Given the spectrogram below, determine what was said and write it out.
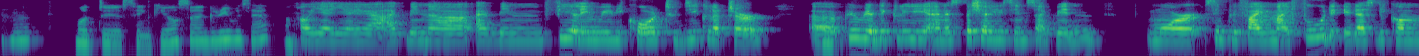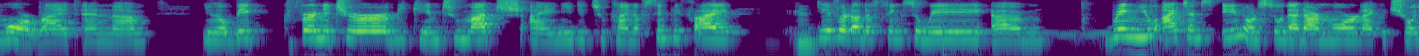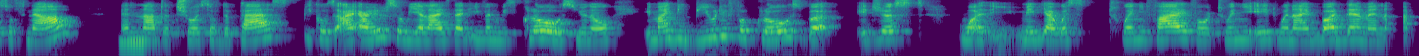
Mm-hmm. What do you think? You also agree with that? Oh yeah, yeah, yeah. I've been uh, I've been feeling really called to declutter uh, mm. periodically, and especially since I've been more simplifying my food, it has become more right. And um, you know, big furniture became too much. I needed to kind of simplify, mm. give a lot of things away. Um, bring new items in also that are more like a choice of now and mm-hmm. not a choice of the past because I, I also realized that even with clothes you know it might be beautiful clothes but it just what maybe i was 25 or 28 when i bought them and I,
